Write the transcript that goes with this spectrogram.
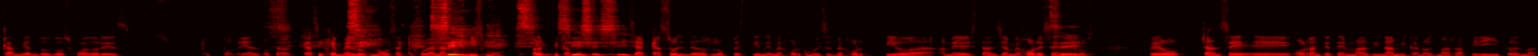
cambiando dos jugadores que podrían, o sea, casi gemelos, ¿no? O sea, que juegan a lo mismo, prácticamente. Si acaso el Dedos López tiene mejor, como dices, mejor tiro a, media distancia, mejores centros, pero chance eh, Orrante tiene más dinámica, ¿no? Es más rapidito, es más,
